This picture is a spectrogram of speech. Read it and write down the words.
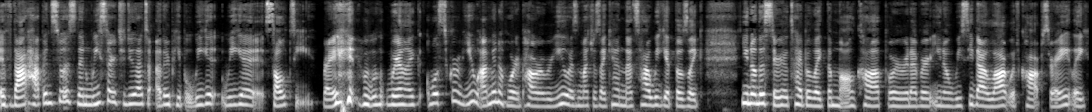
if that happens to us then we start to do that to other people. We get we get salty right? We're like well screw you. I'm gonna hoard power over you as much as i can. That's how we get those like you know the stereotype of like the mall cop or whatever. You know we see that a lot with cops right? Like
